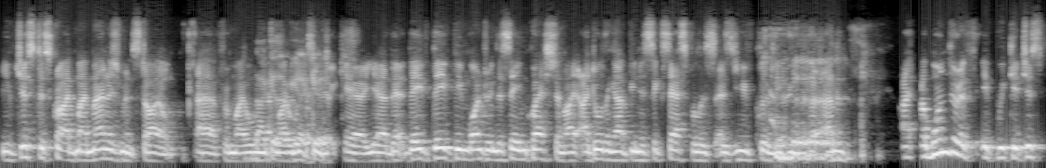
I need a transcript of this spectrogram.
You've just described my management style uh, from my own, okay, my own yeah, care. Yeah, they, have they've, they've been wondering the same question. I, I don't think I've been as successful as, as you've clearly been. But, um, I, I wonder if, if we could just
